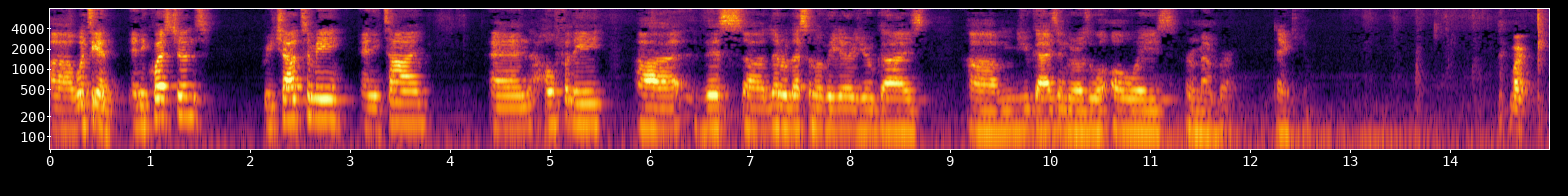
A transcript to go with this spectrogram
uh, once again, any questions, reach out to me anytime. And hopefully uh, this uh, little lesson over here, you guys, um, you guys and girls will always remember. Thank you. Bye.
